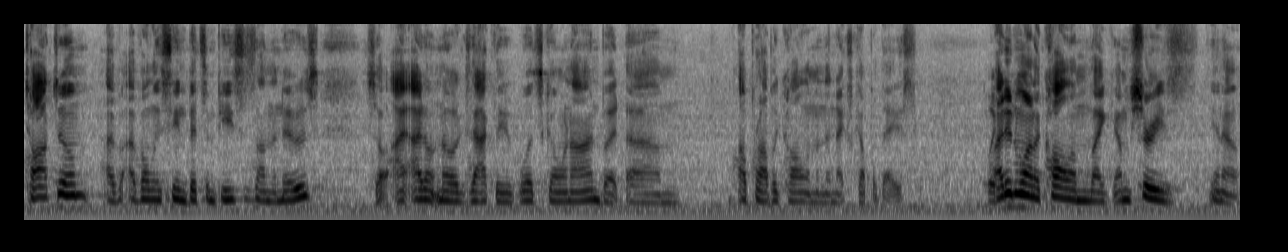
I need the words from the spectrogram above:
talked to him. I've, I've only seen bits and pieces on the news, so I, I don't know exactly what's going on. But um, I'll probably call him in the next couple days. What- I didn't want to call him like I'm sure he's you know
